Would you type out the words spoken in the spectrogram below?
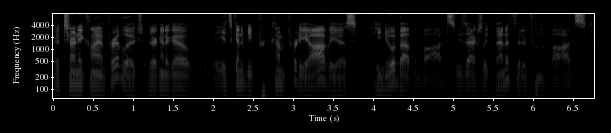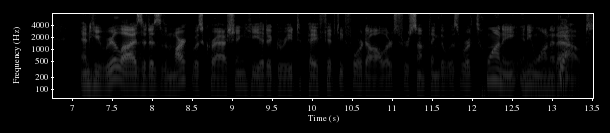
attorney-client privilege, they're going to go. It's going to become pretty obvious he knew about the bots. He's actually benefited from the bots, and he realized that as the market was crashing, he had agreed to pay fifty-four dollars for something that was worth twenty, and he wanted yeah. out.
